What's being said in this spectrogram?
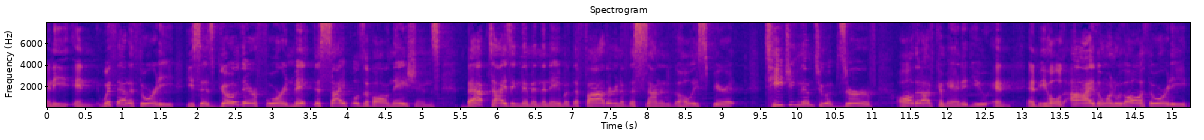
And, he, and with that authority, he says, Go therefore and make disciples of all nations, baptizing them in the name of the Father and of the Son and of the Holy Spirit, teaching them to observe all that I've commanded you. And, and behold, I, the one with all authority,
